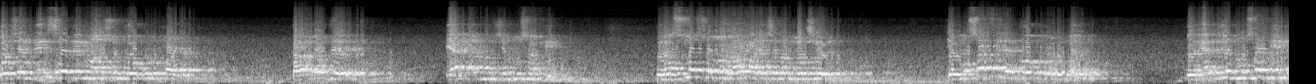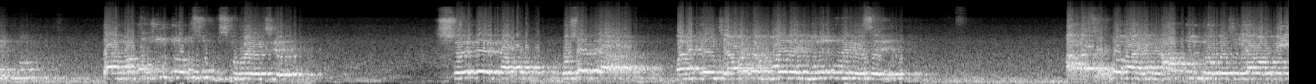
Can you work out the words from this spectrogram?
বলছেন তিন শ্রেণির মানুষের গ্রহণ হয় তার মধ্যে এক হচ্ছে মুসাফির রাসূল সাল্লাল্লাহু আলাইহি ওয়াসাল্লাম বলছেন যে মুসাফিরের গ্রহণ হয় তো একজন মুসাফির তার মাথা চুল জলসুস্থ হয়ে গেছে শরীরের পোশাকটা মানে এই জামাটা ময়লায় মলিন হয়ে গেছে আকাশের তলায় হাত তুলতে বলছে ইয়া রব্বি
